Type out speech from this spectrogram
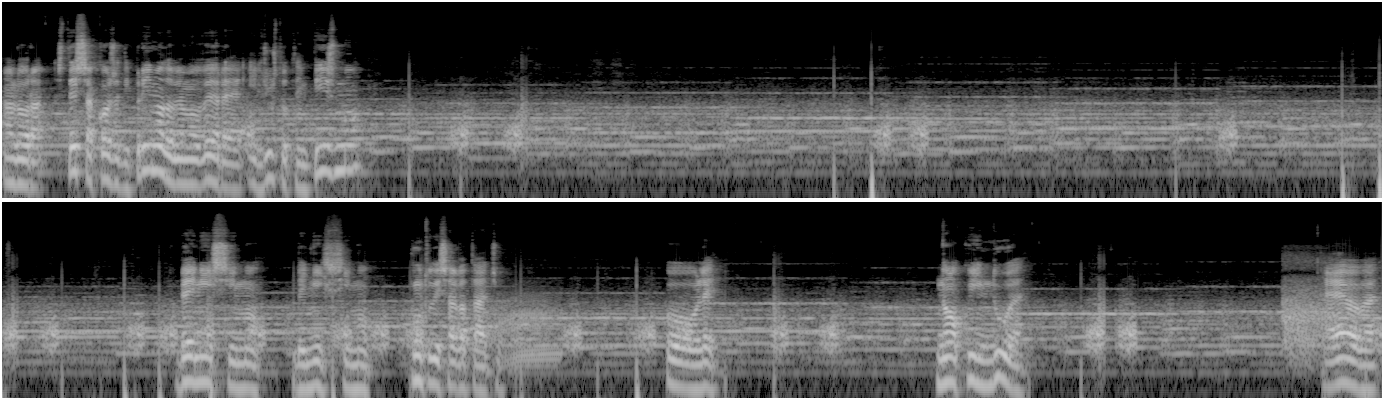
Allora, stessa cosa di prima, dobbiamo avere il giusto tempismo Benissimo, benissimo. Punto di salvataggio. Ole. No, qui in due. Eh vabbè.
